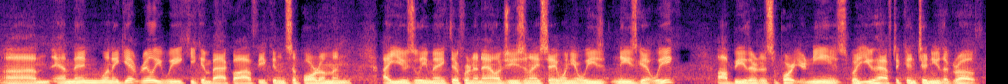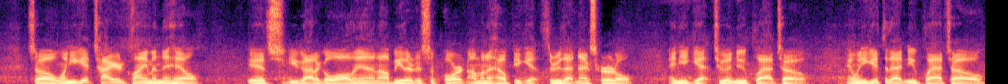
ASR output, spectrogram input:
Um, and then when they get really weak, you can back off, you can support them. And I usually make different analogies and I say, when your knees get weak, I'll be there to support your knees, but you have to continue the growth. So when you get tired climbing the hill, it's you got to go all in. I'll be there to support. I'm going to help you get through that next hurdle and you get to a new plateau. And when you get to that new plateau,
